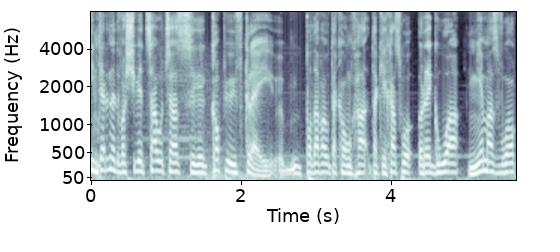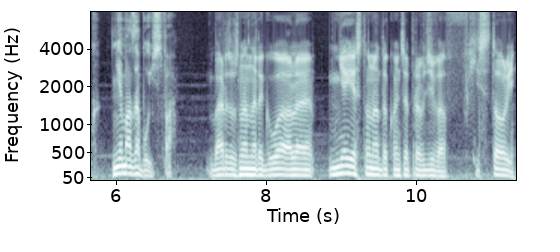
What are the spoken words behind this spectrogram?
internet właściwie cały czas y, kopiuj wklej. Y, Podawał taką takie hasło reguła nie ma zwłok, nie ma zabójstwa. Bardzo znana reguła, ale nie jest ona do końca prawdziwa. W historii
